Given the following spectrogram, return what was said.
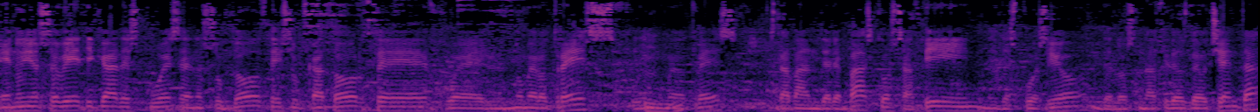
En Unión Soviética después en el sub-12 y sub-14 fue el número 3, el número 3. Estaban Deripasko, Safin y después yo, de los nacidos de 80.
